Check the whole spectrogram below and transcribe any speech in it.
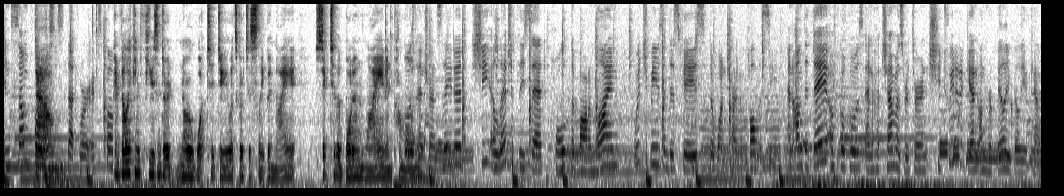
In some Damn. posts that were exposed. I'm very confused and don't know what to do. Let's go to sleep. Good night. Stick to the bottom line and come Post on. and translated, she allegedly said, hold the bottom line, which means in this case, the one China policy. And on the day of Coco's and Haachama's return, she tweeted again on her Bilibili account.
